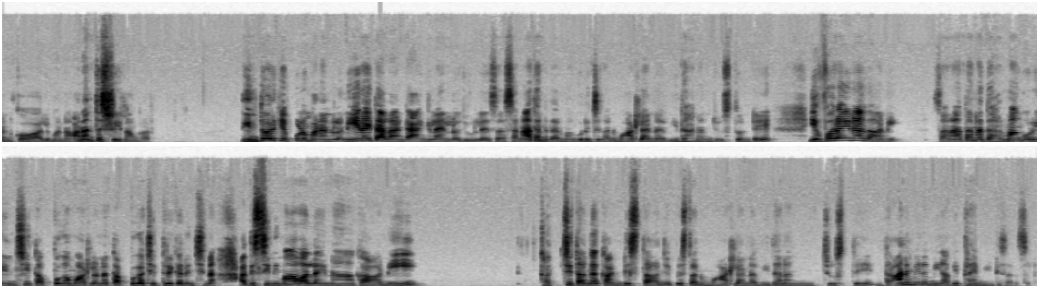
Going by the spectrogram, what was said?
అనుకోవాలి మన అనంత శ్రీరామ్ గారు. ఇంతవరకు ఎప్పుడు మన నేనైతే అలాంటి యాంగిల్ ఆయనలో చూడలేదు సార్. సనాతన ధర్మం గురించి తను మాట్లాడిన విధానం చూస్తుంటే ఎవరైనా కానీ సనాతన ధర్మం గురించి తప్పుగా మాట్లాడిన తప్పుగా చిత్రీకరించిన అది సినిమా వల్లైనా కానీ ఖచ్చితంగా ఖండిస్తా అని చెప్పేసి తను మాట్లాడిన విధానం చూస్తే దాని మీద మీ అభిప్రాయం ఏంటి సార్ అసలు?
